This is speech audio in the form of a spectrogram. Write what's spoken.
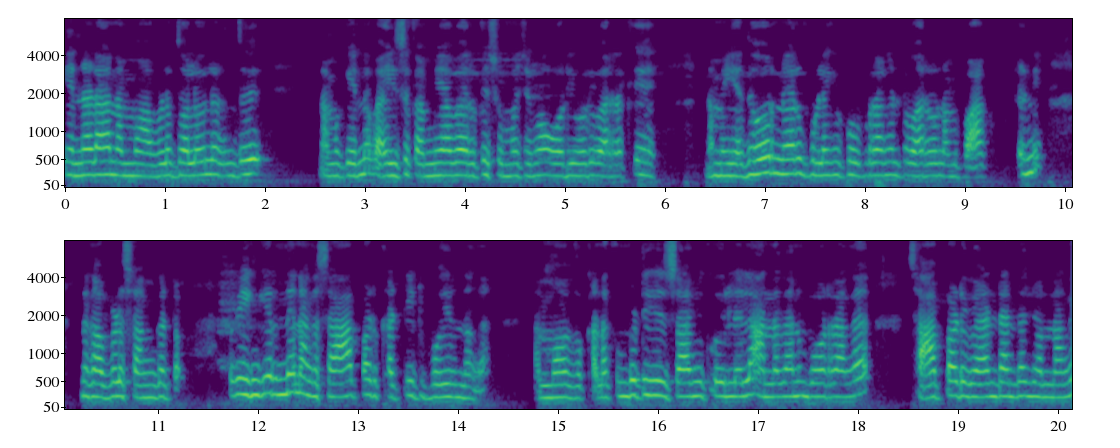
என்னடா நம்ம அவ்வளோ தொலைவில் இருந்து நமக்கு என்ன வயசு கம்மியாகவே இருக்குது சும்மா சும்மா ஓடி ஓடி வர்றதுக்கு. நம்ம ஏதோ ஒரு நேரம் பிள்ளைங்க கூப்பிட்றாங்கன்ட்டு வரோம் நம்ம பார்க்க முடியலன்னு எனக்கு அவ்வளோ சங்கட்டம் அப்போ இங்கேருந்தே நாங்கள் சாப்பாடு கட்டிட்டு போயிருந்தோங்க. நம்ம கணக்கம்பட்டி சாமி கோயிலெல்லாம் அன்னதானம் போடுறாங்க. சாப்பாடு வேண்டான்னு தான் சொன்னாங்க.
